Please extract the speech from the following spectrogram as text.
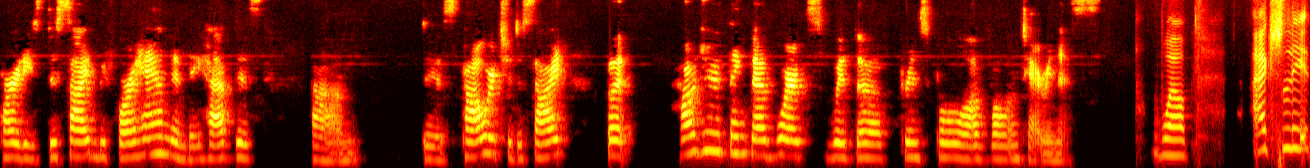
parties decide beforehand and they have this um, this power to decide. But how do you think that works with the principle of voluntariness? Well, actually,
